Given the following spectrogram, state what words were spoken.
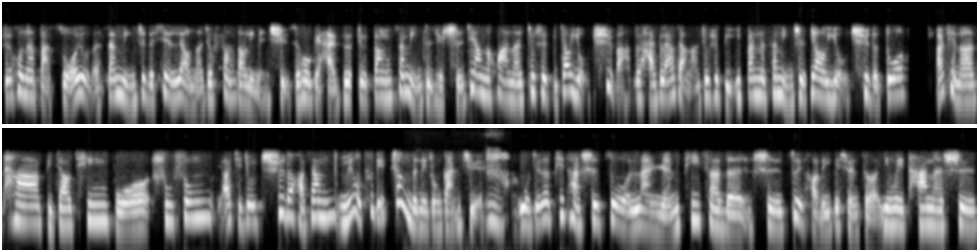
随后呢，把所有的三明治的馅料呢，就放到里面去。去最后给孩子就当三明治去吃，这样的话呢，就是比较有趣吧。对孩子来讲呢，就是比一般的三明治要有趣的多。而且呢，它比较轻薄疏松，而且就吃的好像没有特别正的那种感觉。嗯，我觉得披萨是做懒人披萨的是最好的一个选择，因为它呢是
